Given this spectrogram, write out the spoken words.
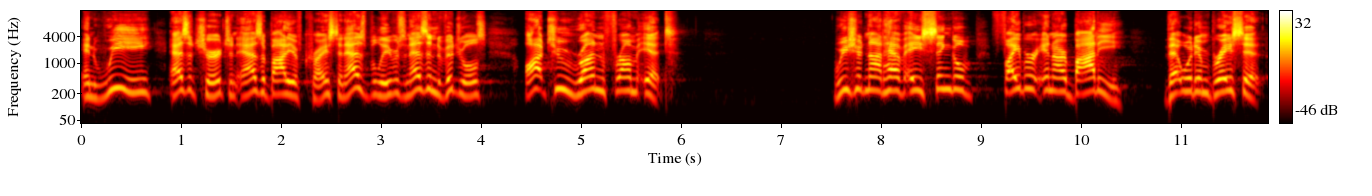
And we, as a church and as a body of Christ and as believers and as individuals, ought to run from it. We should not have a single fiber in our body that would embrace it.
